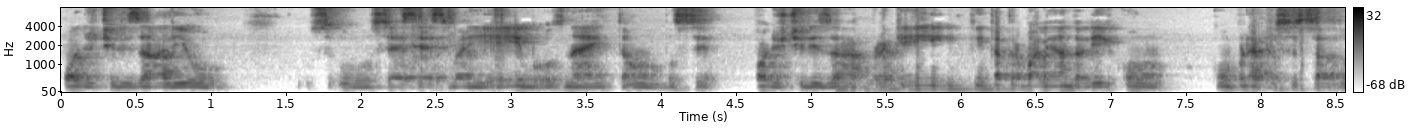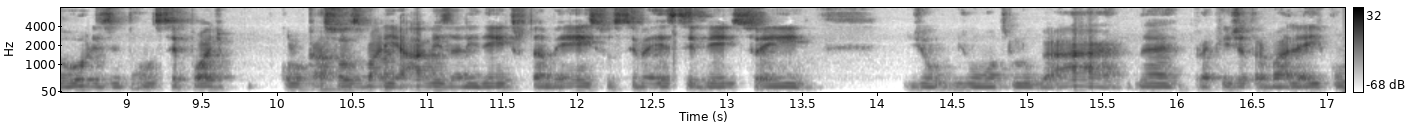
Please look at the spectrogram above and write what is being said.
pode utilizar ali o, o CSS Variables, né? Então você pode utilizar para quem está trabalhando ali com, com pré-processadores, então você pode colocar suas variáveis ali dentro também, se você vai receber isso aí de um, de um outro lugar, né? Para quem já trabalha aí com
